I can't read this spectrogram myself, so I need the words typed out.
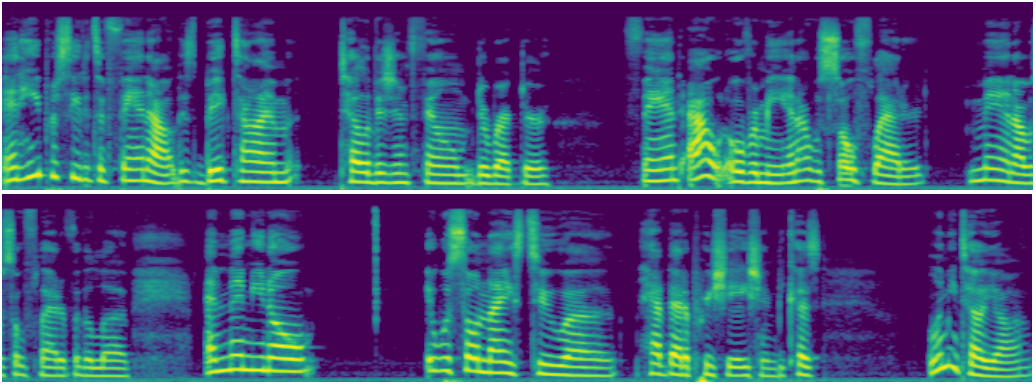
And he proceeded to fan out this big time television film director fanned out over me and I was so flattered. Man, I was so flattered for the love. And then, you know, it was so nice to uh, have that appreciation because let me tell y'all,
